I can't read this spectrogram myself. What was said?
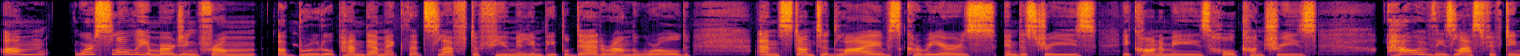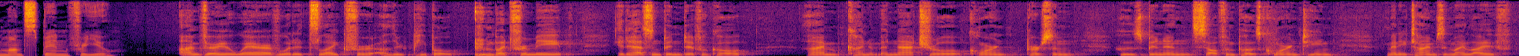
Um, we're slowly emerging from a brutal pandemic that's left a few million people dead around the world and stunted lives, careers, industries, economies, whole countries. How have these last 15 months been for you? I'm very aware of what it's like for other people, but for me, it hasn't been difficult. I'm kind of a natural corn person who's been in self imposed quarantine many times in my life.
